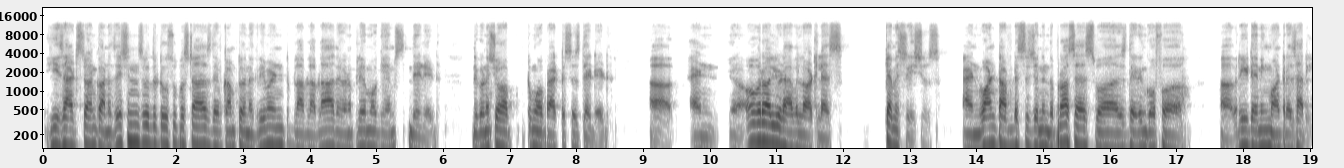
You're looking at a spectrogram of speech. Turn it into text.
he's had stern conversations with the two superstars. They've come to an agreement, blah, blah, blah. They're going to play more games. They did. They're going to show up to more practices. They did. Uh, and, you know, overall, you'd have a lot less chemistry issues. And one tough decision in the process was they didn't go for uh, retaining Montrezl Harrell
